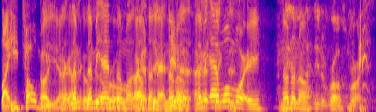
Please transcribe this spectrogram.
Like he told me. Oh yeah, I let me, let me add Rolls. something else on that. No, no. Let me add one this- more, E. No, no, no. I no. need a Rolls Royce.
